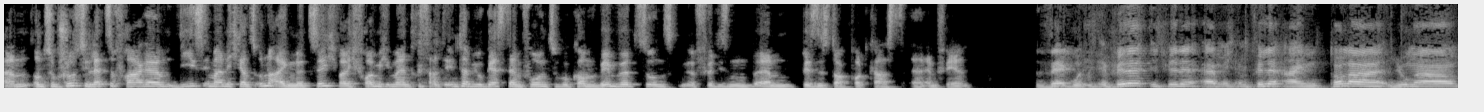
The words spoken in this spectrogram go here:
Ähm, und zum Schluss die letzte Frage, die ist immer nicht ganz uneigennützig, weil ich freue mich immer, interessante Interviewgäste empfohlen zu bekommen. Wem würdest du uns für diesen ähm, Business Talk Podcast äh, empfehlen? Sehr gut. Ich empfehle, ich, will, ähm, ich empfehle ein toller, junger,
